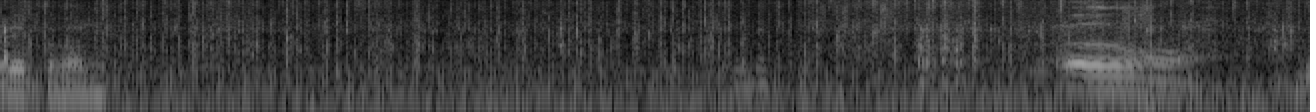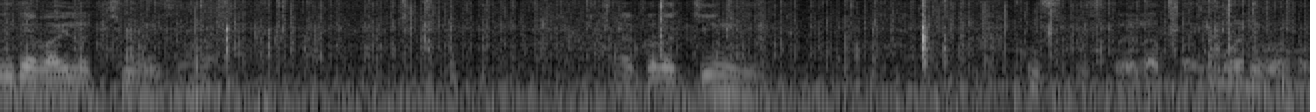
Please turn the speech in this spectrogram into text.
আরে তো ভালো। ও, দুইটা ভাই লাগছে হয়েছে হ্যাঁ? একটা চিংড়ি। ফুসফুস করে লাভ নাই ওরে বাবা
